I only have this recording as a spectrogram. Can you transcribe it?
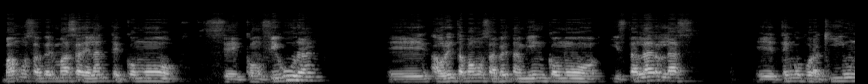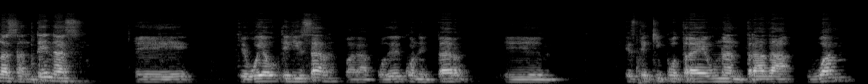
Vamos a ver más adelante cómo se configuran. Eh, ahorita vamos a ver también cómo instalarlas. tengo por aquí unas antenas que voy a utilizar para poder conectar. Eh, este equipo trae una entrada WAM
